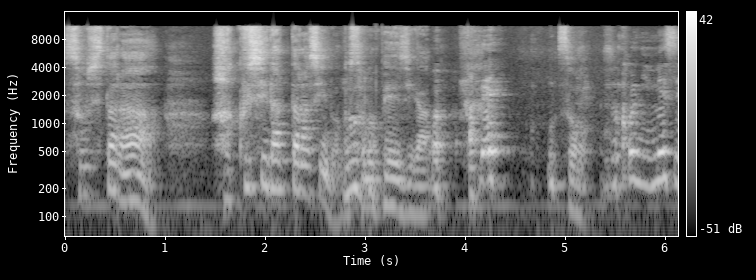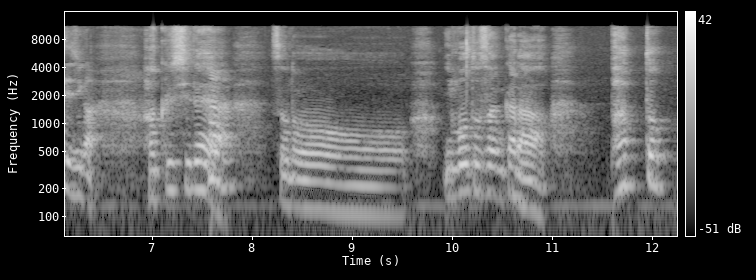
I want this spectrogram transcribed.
そしたら白紙だったらしいのねそのページが。あれ？そう。そこにメッセージが？白紙でうん。その妹さんからパッとほ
